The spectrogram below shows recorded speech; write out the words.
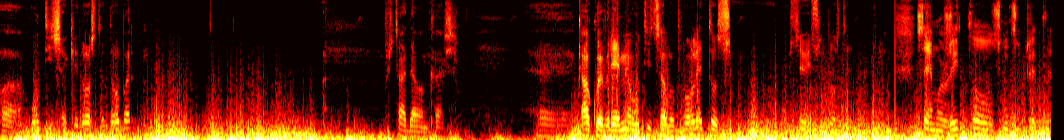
Pa utisak je dosta dobar. Šta da vam kažem? E, kako je vreme uticalo proletos, usevi su dosta. Sejemo žito, suncokrete,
